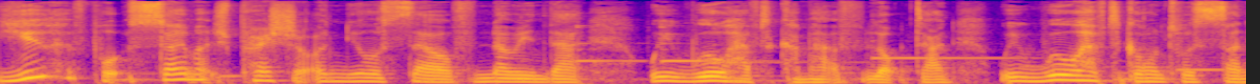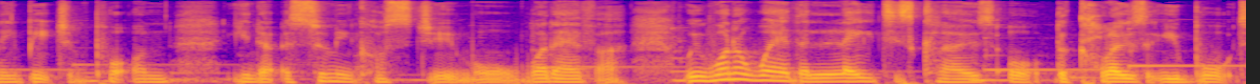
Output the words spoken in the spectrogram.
You have put so much pressure on yourself knowing that we will have to come out of lockdown. We will have to go onto a sunny beach and put on, you know, a swimming costume or whatever. We want to wear the latest clothes or the clothes that you bought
